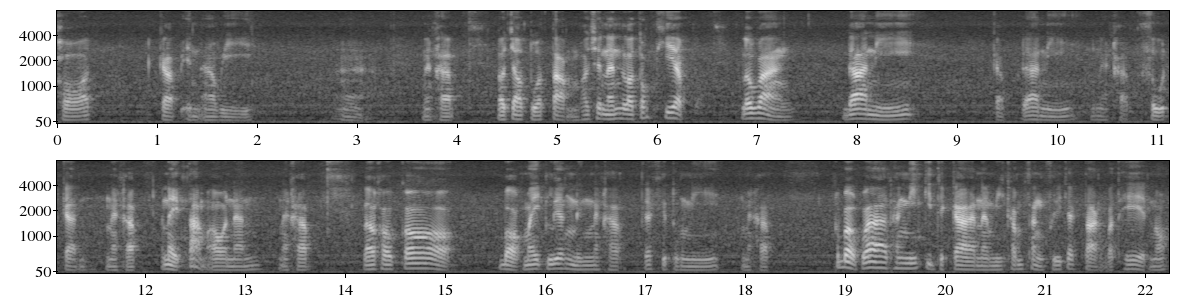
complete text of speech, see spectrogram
คอสกับ NRV นะครับ เราจะเอาตัวต่ำเพราะฉะนั้นเราต้องเทียบระหว่างด้านนี้กับด้านนี้นะครับซูดกันนะครับ อันไหนต่ำเอาอันนั้นนะครับ แล้วเขาก็บอกมาอีกเรื่องหนึ่งนะครับ ก็คือตรงนี้นะครับเขาบอกว่าทางนี้กิจการนะมีคำสั่งซื้อจากต่างประเทศเนาะ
